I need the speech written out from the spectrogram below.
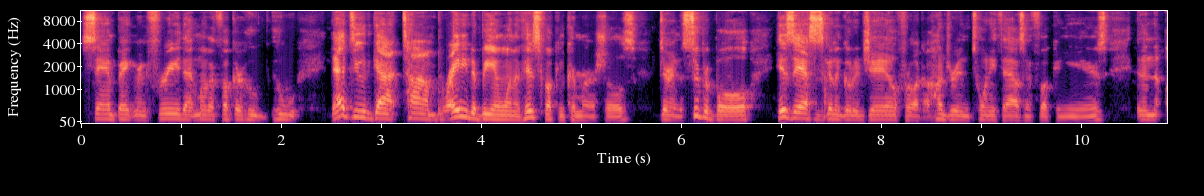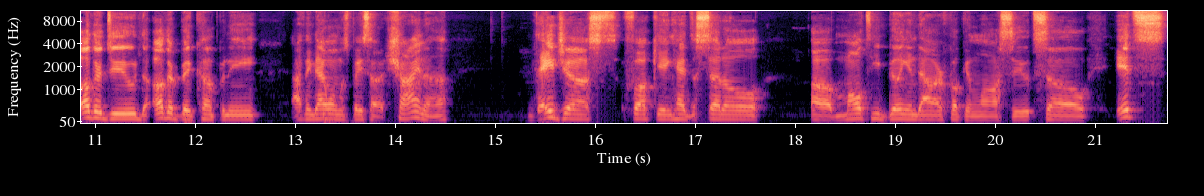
Sam Bankman Fried, that motherfucker who who that dude got Tom Brady to be in one of his fucking commercials during the Super Bowl. His ass is gonna go to jail for like 120,000 fucking years. And then the other dude, the other big company I think that one was based out of China. They just fucking had to settle a multi-billion dollar fucking lawsuit. So it's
